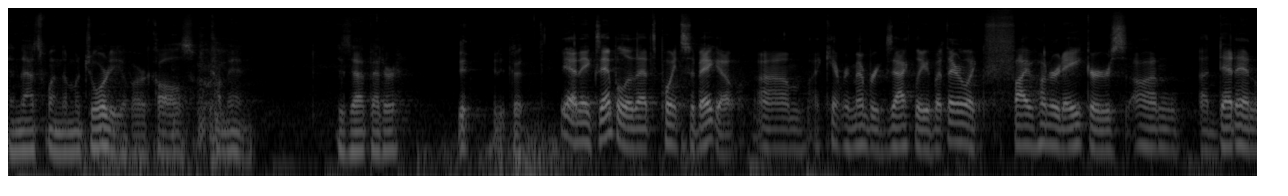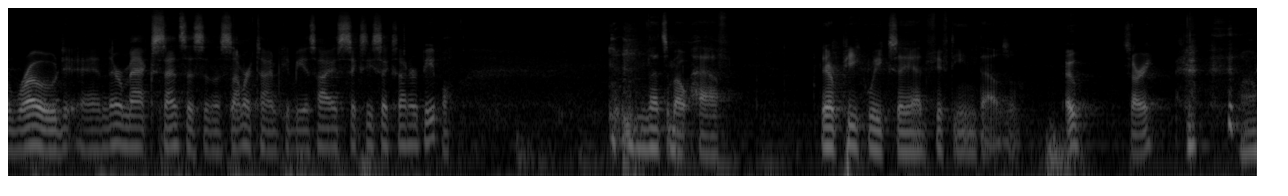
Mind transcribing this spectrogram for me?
And that's when the majority of our calls come in. Is that better? Yeah. Good. Yeah, an example of that's Point Sebago. Um, I can't remember exactly, but they're like 500 acres on a dead end road, and their max census in the summertime could be as high as 6,600 people. That's about half. Their peak weeks, they had fifteen thousand. Oh, sorry. Well,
